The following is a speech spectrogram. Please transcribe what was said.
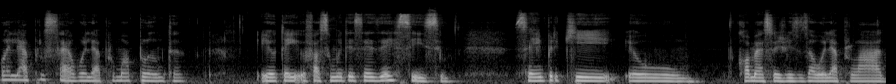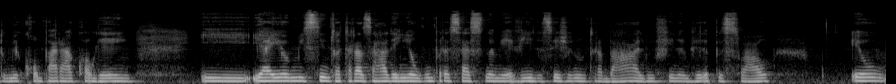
olhar para o céu, olhar para uma planta. Eu, tenho, eu faço muito esse exercício. Sempre que eu começo, às vezes, a olhar para o lado, me comparar com alguém, e, e aí eu me sinto atrasada em algum processo na minha vida, seja no trabalho, enfim, na vida pessoal, eu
